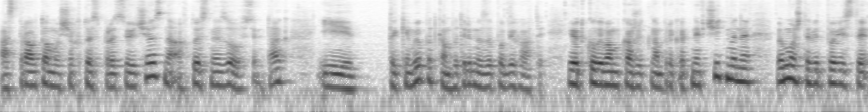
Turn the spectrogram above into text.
а справа в тому, що хтось працює чесно, а хтось не зовсім. Так? І таким випадкам потрібно запобігати. І от коли вам кажуть, наприклад, не вчіть мене, ви можете відповісти.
